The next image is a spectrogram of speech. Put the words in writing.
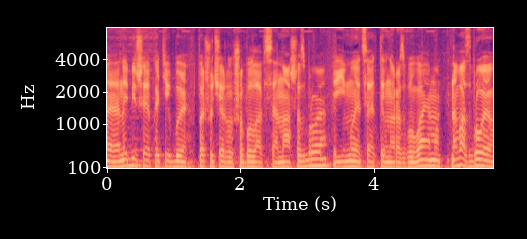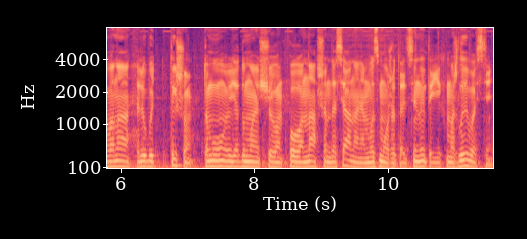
е, найбільше хотів би в першу чергу, щоб була вся наша зброя, і ми це активно розвиваємо. Нова зброя вона любить тишу, тому я думаю, що по нашим досягненням ви зможете оцінити їх можливості.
